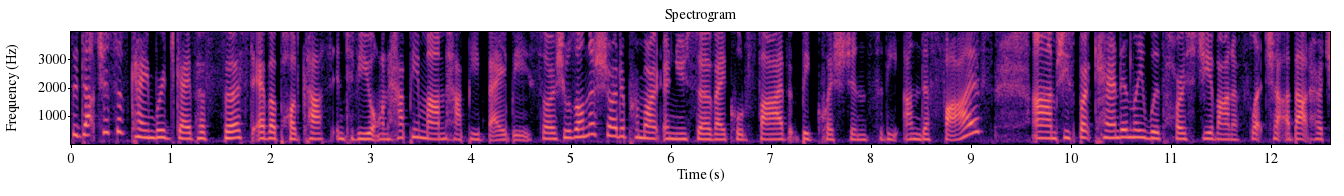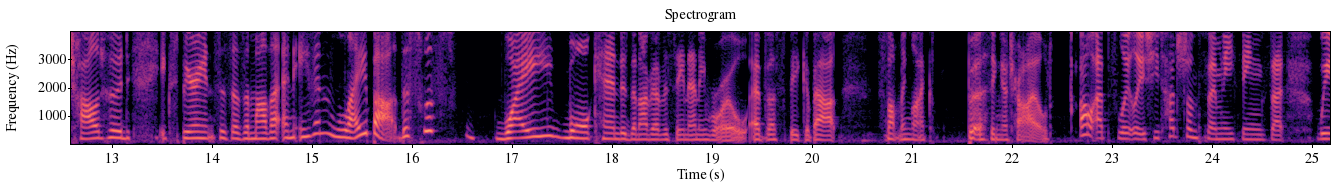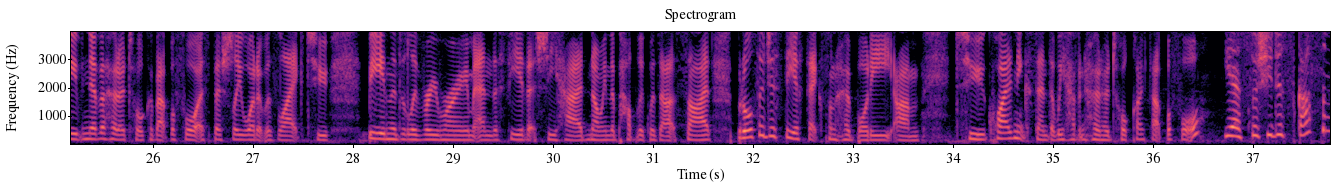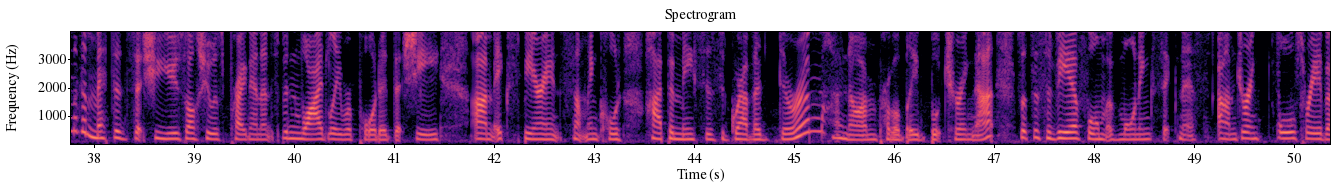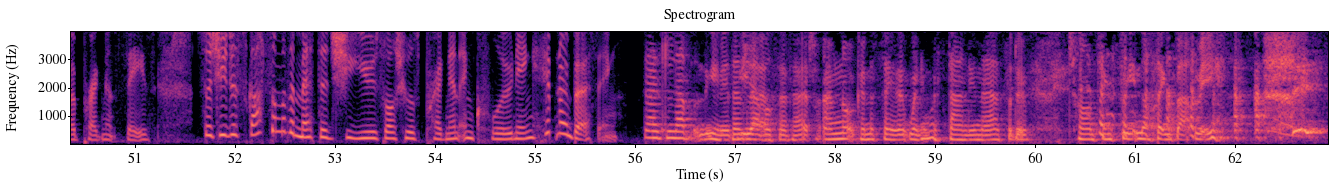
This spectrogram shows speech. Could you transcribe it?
The Duchess of Cambridge gave her first ever podcast interview on Happy Mum, Happy Baby. So she was on the show to promote a new survey called Five Big Questions for the Under Fives. Um, she spoke candidly with host Giovanna Fletcher about her childhood experiences as a mother and even labour. This was way more candid than I've ever seen any royal ever speak about something like birthing a child. Oh, absolutely. She touched on so many things that we've never heard her talk about before, especially what it was like to be in the delivery room and the fear that she had knowing the public was outside, but also just the effects on her body um, to quite an extent that we haven't heard her talk like that before. Yeah, so she discussed some of the methods that she used while she was pregnant, and it's been widely reported that she um, experienced something called hyperemesis gravidarum. I know I'm probably butchering that. So it's a severe form of morning sickness um, during all three of her pregnancies. So she discussed some of the methods she used while she was pregnant, including hypnobirthing. There's level, you know, there's yeah. levels of it. I'm not going to say that when he was standing there, sort of chanting sweet nothings at me.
